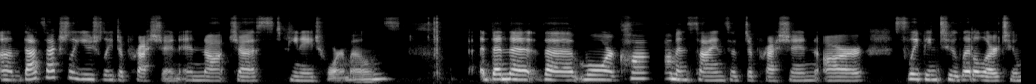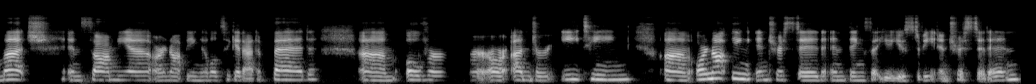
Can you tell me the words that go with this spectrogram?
Um, that's actually usually depression and not just teenage hormones. Then the the more common signs of depression are sleeping too little or too much, insomnia or not being able to get out of bed, um, over or under eating, um, or not being interested in things that you used to be interested in.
